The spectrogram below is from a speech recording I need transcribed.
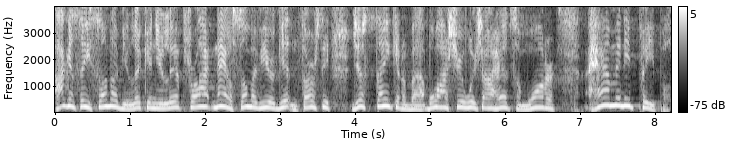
I can see some of you licking your lips right now. Some of you are getting thirsty just thinking about, boy, I sure wish I had some water. How many people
